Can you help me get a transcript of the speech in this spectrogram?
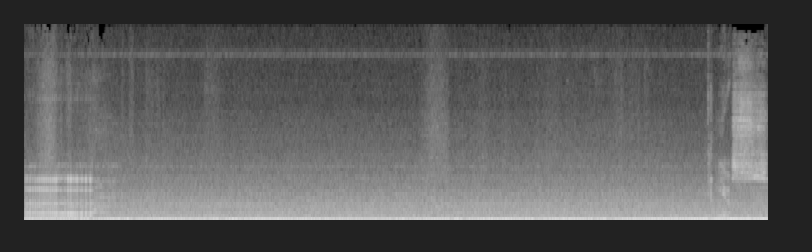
Uh, yes.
